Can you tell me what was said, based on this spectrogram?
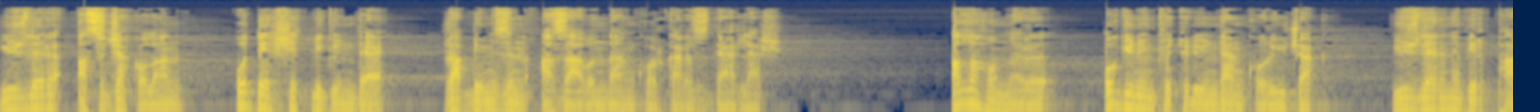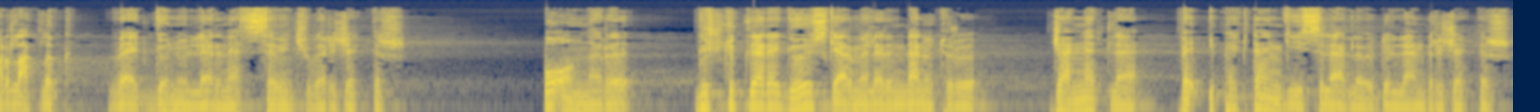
yüzleri asacak olan o dehşetli günde Rabbimizin azabından korkarız derler. Allah onları o günün kötülüğünden koruyacak, yüzlerine bir parlaklık ve gönüllerine sevinç verecektir. O onları güçlüklere göğüs germelerinden ötürü cennetle ve ipekten giysilerle ödüllendirecektir.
